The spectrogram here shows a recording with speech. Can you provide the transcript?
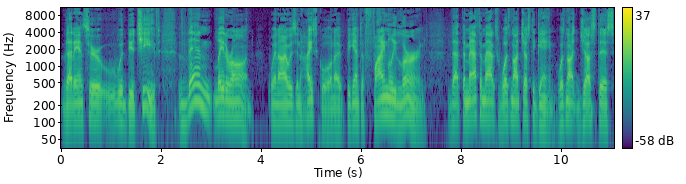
that answer would be achieved. Then later on, when I was in high school and I began to finally learn that the mathematics was not just a game, was not just this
